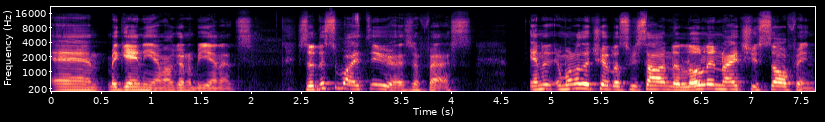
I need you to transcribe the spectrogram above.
and Meganium are gonna be in it. So this is what I theorize so fast. In, in one of the trailers we saw in the Lowland Raichu Surfing,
